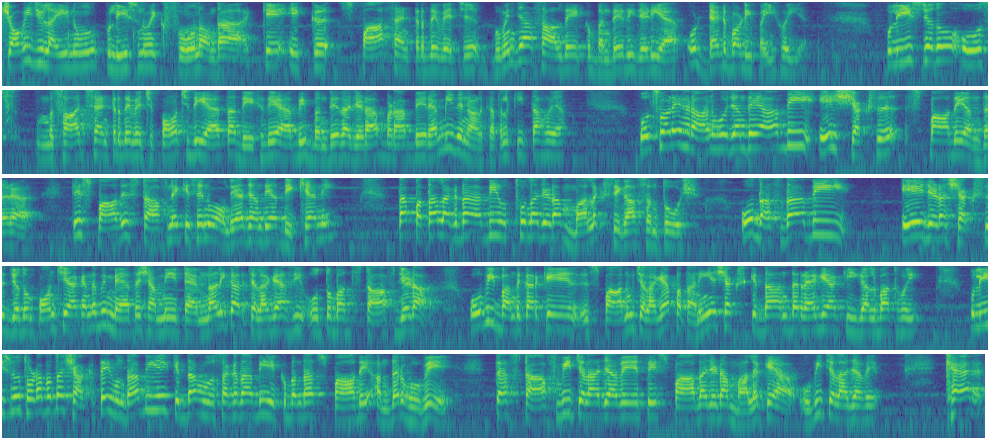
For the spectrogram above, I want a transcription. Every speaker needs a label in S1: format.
S1: 24 ਜੁਲਾਈ ਨੂੰ ਪੁਲਿਸ ਨੂੰ ਇੱਕ ਫੋਨ ਆਉਂਦਾ ਕਿ ਇੱਕ ਸਪਾ ਸੈਂਟਰ ਦੇ ਵਿੱਚ 52 ਸਾਲ ਦੇ ਇੱਕ ਬੰਦੇ ਦੀ ਜਿਹੜੀ ਹੈ, ਉਹ ਡੈੱਡ ਬਾਡੀ ਪਈ ਹੋਈ ਹੈ। ਪੁਲਿਸ ਜਦੋਂ ਉਸ ਮਸਾਜ ਸੈਂਟਰ ਦੇ ਵਿੱਚ ਪਹੁੰਚਦੀ ਹੈ ਤਾਂ ਦੇਖਦੇ ਆ ਵੀ ਬੰਦੇ ਦਾ ਜਿਹੜਾ ਬੜਾ ਬੇਰਹਿਮੀ ਦੇ ਨਾਲ ਕਤਲ ਕੀਤਾ ਹੋਇਆ। ਪੁਲਿਸ ਵਾਲੇ ਹੈਰਾਨ ਹੋ ਜਾਂਦੇ ਆ ਵੀ ਇਹ ਸ਼ਖਸ ਸਪਾ ਦੇ ਅੰਦਰ ਆ ਤੇ ਸਪਾ ਦੇ ਸਟਾਫ ਨੇ ਕਿਸੇ ਨੂੰ ਆਉਂਦਿਆਂ ਜਾਂਦਿਆਂ ਦੇਖਿਆ ਨਹੀਂ। ਤਾਂ ਪਤਾ ਲੱਗਦਾ ਵੀ ਉੱਥੋਂ ਦਾ ਜਿਹੜਾ ਮਾਲਕ ਸੀਗਾ ਸੰਤੋਸ਼, ਉਹ ਦੱਸਦਾ ਵੀ ਇਹ ਜਿਹੜਾ ਸ਼ਖਸ ਜਦੋਂ ਪਹੁੰਚਿਆ, ਕਹਿੰਦਾ ਵੀ ਮੈਂ ਤਾਂ ਸ਼ਾਮੀ ਟਾਈਮ ਨਾਲ ਹੀ ਘਰ ਚਲਾ ਗਿਆ ਸੀ ਉਸ ਤੋਂ ਬਾਅਦ ਸਟਾਫ ਜਿਹੜਾ, ਉਹ ਵੀ ਬੰਦ ਕਰਕੇ ਸਪਾ ਨੂੰ ਚਲਾ ਗਿਆ। ਪਤਾ ਨਹੀਂ ਇਹ ਸ਼ਖਸ ਕਿੱਦਾਂ ਅੰਦਰ ਰਹਿ ਗਿਆ, ਕੀ ਗੱਲਬਾਤ ਹੋਈ। ਪੁਲਿਸ ਨੂੰ ਥੋੜਾ ਬਹੁਤਾ ਸ਼ੱਕ ਤੇ ਹੁੰਦਾ ਵੀ ਇਹ ਕਿੱਦਾਂ ਹੋ ਸਕਦਾ ਵੀ ਇੱਕ ਬੰਦਾ ਸਪਾ ਦੇ ਅੰਦਰ ਹੋਵੇ, ਤਾਂ ਸਟਾਫ ਵੀ ਚਲਾ ਜਾਵੇ ਤੇ ਸਪਾ ਦਾ ਜਿਹੜਾ ਮਾਲਕ ਆ, ਉਹ ਵੀ ਚਲਾ ਜਾਵੇ। ਖੈਰ,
